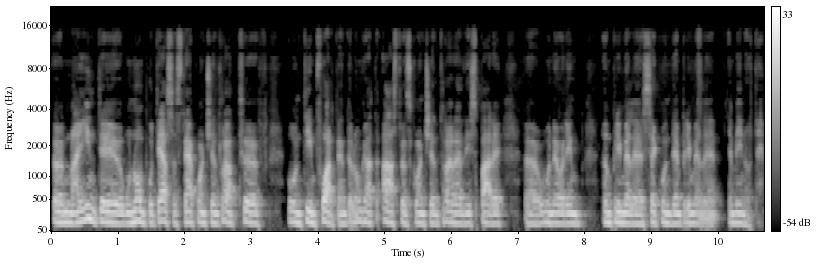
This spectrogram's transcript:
înainte un om putea să stea concentrat un timp foarte îndelungat, astăzi concentrarea dispare uneori în, în primele secunde, în primele minute.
